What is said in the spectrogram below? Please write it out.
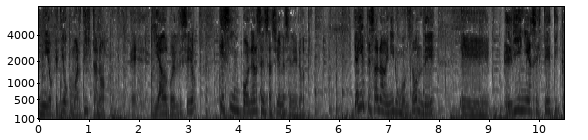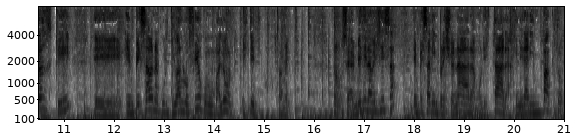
mi objetivo como artista, ¿no? Eh, guiado por el deseo, es imponer sensaciones en el otro. Y ahí empezaron a venir un montón de eh, líneas estéticas que empezaban a cultivar lo feo como un valor estético, justamente. ¿no? O sea, en vez de la belleza, empezar a impresionar, a molestar, a generar impacto.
